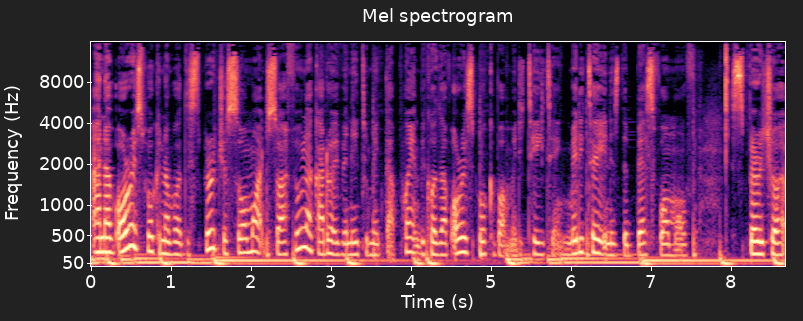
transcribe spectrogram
And I've already spoken about the spiritual so much, so I feel like I don't even need to make that point because I've already spoke about meditating. Meditating is the best form of spiritual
